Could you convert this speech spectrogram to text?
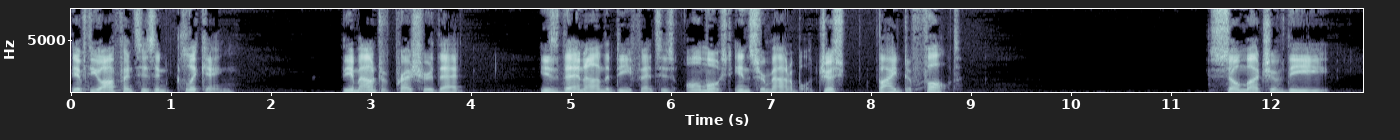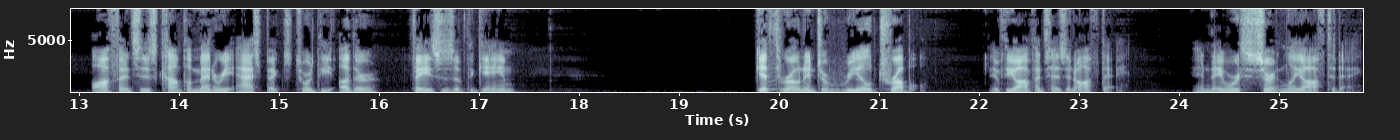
if the offense isn't clicking, the amount of pressure that is then on the defense is almost insurmountable just by default. So much of the offense's complementary aspects toward the other phases of the game get thrown into real trouble if the offense has an off day. And they were certainly off today.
